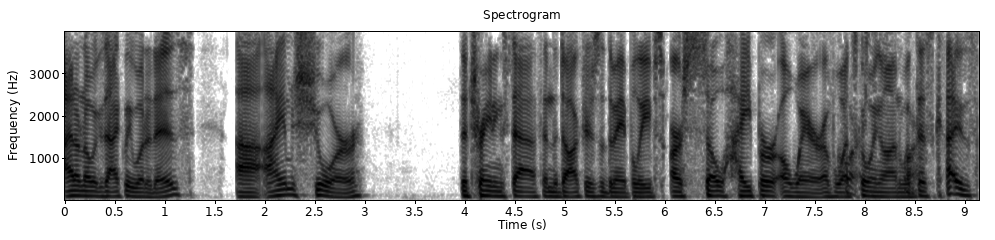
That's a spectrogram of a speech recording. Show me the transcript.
I don't know exactly what it is. Uh, I am sure the training staff and the doctors of the Maple Leafs are so hyper aware of what's course, going on with this guy's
